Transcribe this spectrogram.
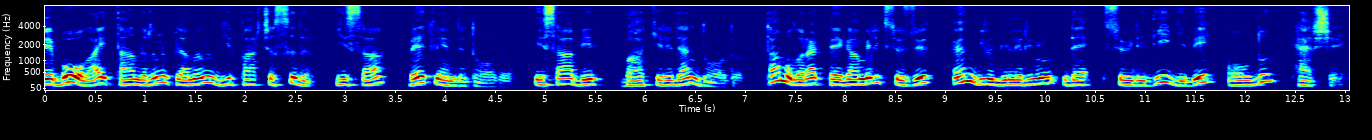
Ve bu olay Tanrı'nın planının bir parçasıdır. İsa Betlehem'de doğdu. İsa bir bakireden doğdu. Tam olarak peygamberlik sözü ön bildilerinin de söylediği gibi oldu her şey.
